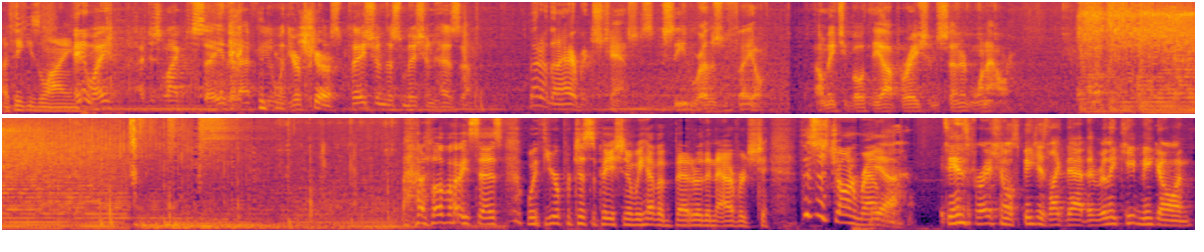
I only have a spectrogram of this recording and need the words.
I think he's lying. Anyway, I'd just like to say that I feel with your Sure. participation, this mission has a better than average chance to succeed where others will fail. I'll meet you both in the operations center in one hour. I love how he says, "With your participation, we have a better than average." Ch-. This is John Rambo. Yeah, it's inspirational speeches like that that really keep me going.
